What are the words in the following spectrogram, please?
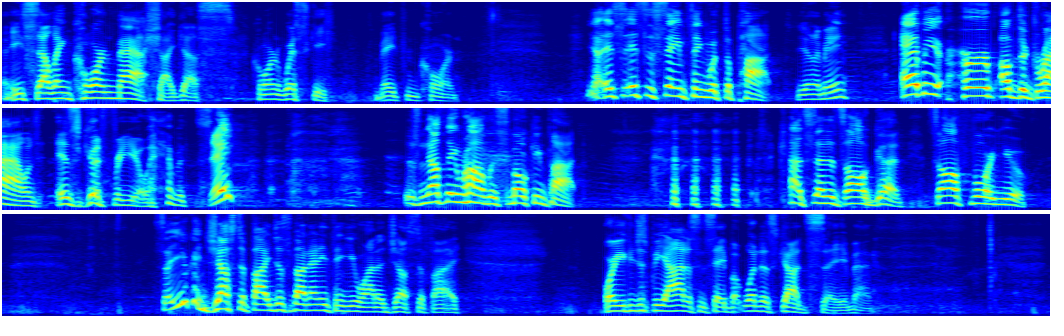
And he's selling corn mash, I guess, corn whiskey made from corn. Yeah, it's, it's the same thing with the pot. You know what I mean? Every herb of the ground is good for you. See? There's nothing wrong with smoking pot. God said it's all good, it's all for you. So you can justify just about anything you want to justify. Or you can just be honest and say, but what does God say? Amen.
